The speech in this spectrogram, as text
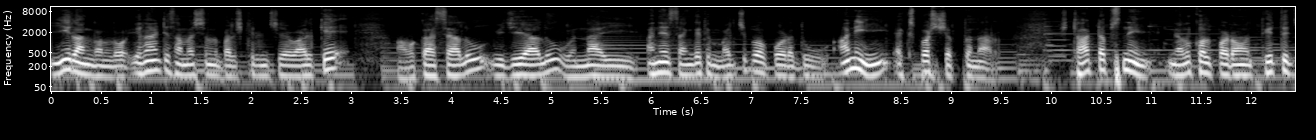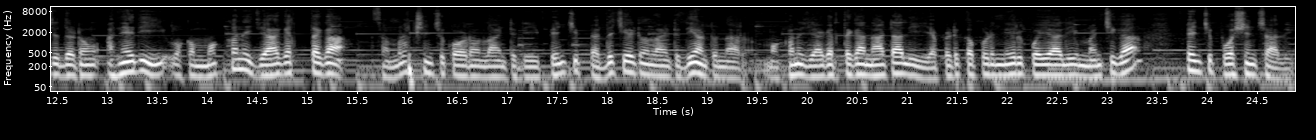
ఈ రంగంలో ఇలాంటి సమస్యలను పరిష్కరించే వారికే అవకాశాలు విజయాలు ఉన్నాయి అనే సంగతి మర్చిపోకూడదు అని ఎక్స్పర్ట్స్ చెప్తున్నారు. స్టార్టప్స్ని నెలకొల్పడం తీర్చిదిద్దడం అనేది ఒక మొక్కని జాగ్రత్తగా సంరక్షించుకోవడం లాంటిది పెంచి పెద్ద చేయడం లాంటిది అంటున్నారు. మొక్కను జాగ్రత్తగా నాటాలి ఎప్పటికప్పుడు నీరు పోయాలి మంచిగా పెంచి పోషించాలి.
